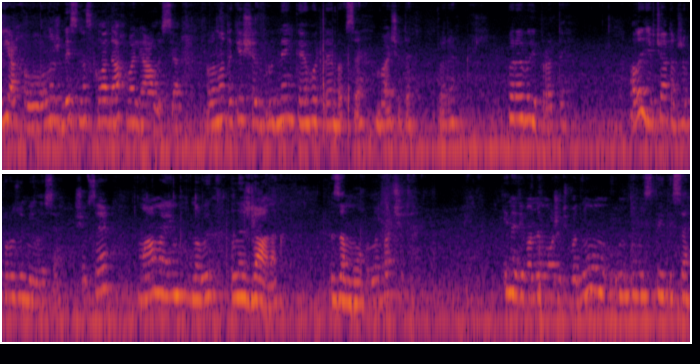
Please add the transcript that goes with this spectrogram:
їхало, воно ж десь на складах валялося. Воно таке ще брудненьке, його треба все, бачите, пере, перевипрати. Але дівчата вже порозумілися, що це мама їм нових лежанок замовила. Бачите? Іноді вони можуть в одну вміститися.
